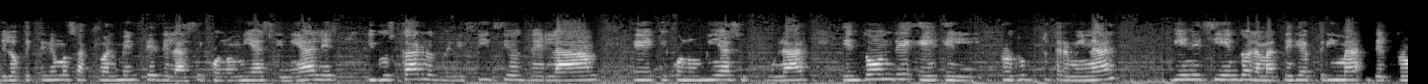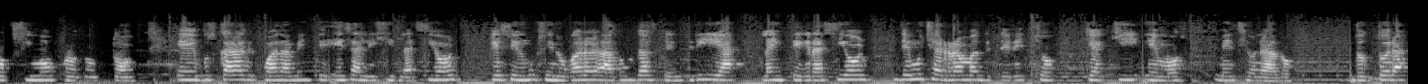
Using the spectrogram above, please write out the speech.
de lo que tenemos actualmente de las economías lineales y buscar los beneficios de la eh, economía circular en donde el, producto terminal viene siendo la materia prima del próximo producto. Eh, buscar adecuadamente esa legislación que sin, sin, lugar a dudas tendría la integración de muchas ramas de derecho que aquí hemos mencionado. Doctora,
